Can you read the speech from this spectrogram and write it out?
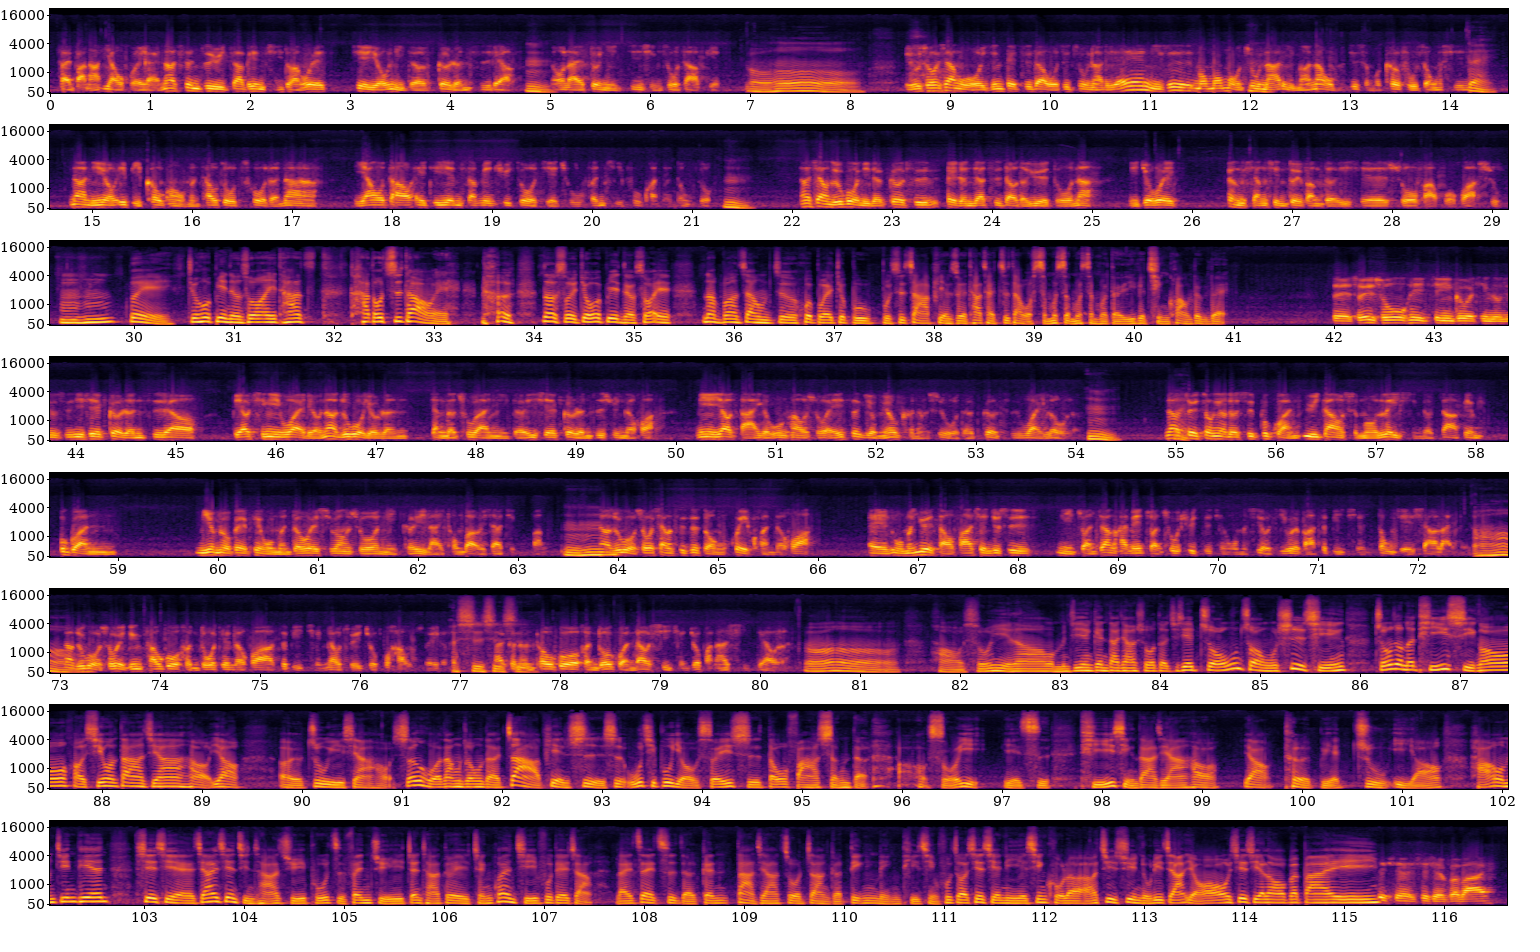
再把它要回来。那甚至于诈骗集团会借由你的个人资料，嗯，然后来对你进行做诈骗。哦，比如说像我已经被知道我是住哪里，哎、欸，你是某某某住哪里吗？那我们是什么客服中心？对，那你有一笔扣款我们操作错的，那你要到 ATM 上面去做解除分期付款的动作。嗯，那像如果你的个资被人家知道的越多，那你就会。更相信对方的一些说法或话术。嗯哼，对，就会变成说，哎、欸，他他都知道、欸，哎，那那所以就会变成说，哎、欸，那不然这样就会不会就不不是诈骗，所以他才知道我什么什么什么的一个情况，对不对？对，所以说我会建议各位听众，就是一些个人资料不要轻易外流。那如果有人讲得出来你的一些个人资讯的话，你也要打一个问号，说，哎、欸，这有没有可能是我的个资外露了？嗯。那最重要的是，不管遇到什么类型的诈骗，不管你有没有被骗，我们都会希望说你可以来通报一下警方。嗯，那如果说像是这种汇款的话，哎，我们越早发现，就是。你转账还没转出去之前，我们是有机会把这笔钱冻结下来的。哦，那如果说已经超过很多天的话，这笔钱要追就不好追了。是是是，他可能透过很多管道洗钱，就把它洗掉了。哦，好，所以呢，我们今天跟大家说的这些种种事情，种种的提醒哦，好，希望大家好要。呃，注意一下哈，生活当中的诈骗事是无奇不有，随时都发生的。好，所以也是提醒大家哈，要特别注意哦。好，我们今天谢谢嘉义县警察局浦子分局侦查队陈冠奇副队长来再次的跟大家做这样的叮咛提醒。副座，谢谢你也辛苦了啊，继续努力加油，谢谢喽，拜拜。谢谢谢谢，拜拜。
